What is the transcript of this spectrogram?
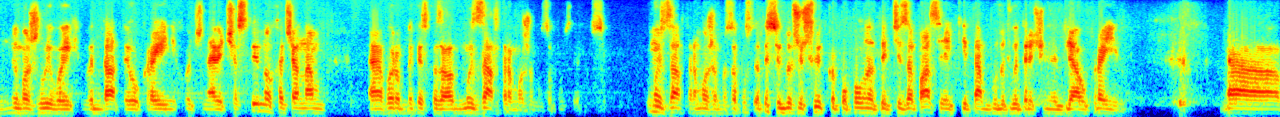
неможливо їх віддати Україні, хоч навіть частину. Хоча нам виробники сказали, ми завтра можемо запуститися. Ми завтра можемо запуститися і дуже швидко поповнити ті запаси, які там будуть витрачені для України. Е,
